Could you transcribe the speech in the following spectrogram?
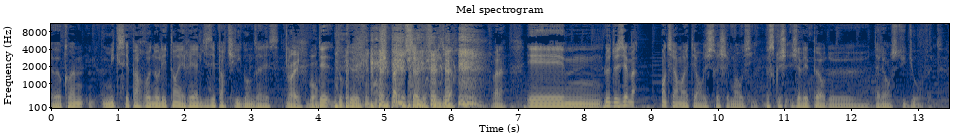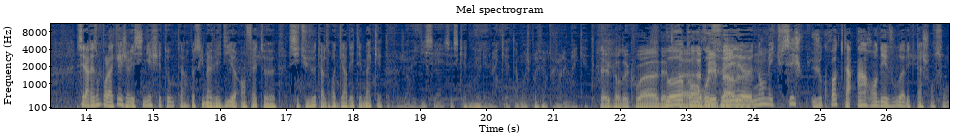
euh, quand même mixé par Renaud Létang et réalisé par Chili Gonzalez. Ouais, bon. Donc euh, je suis pas tout seul, je veux le dire. Voilà. Et hum, le deuxième a entièrement été enregistré chez moi aussi, parce que j'avais peur de d'aller en studio en fait. C'est la raison pour laquelle j'avais signé chez Tôt ou Tard, parce qu'il m'avait dit, euh, en fait, euh, si tu veux, tu as le droit de garder tes maquettes. J'avais dit, c'est c'est ce qu'il y a de mieux les maquettes. hein. Moi, je préfère toujours les maquettes. T'avais peur de quoi? D'être Bon, euh, quand on refait, par le- euh, non, mais tu sais, je, je crois que tu as un rendez-vous avec ta chanson.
